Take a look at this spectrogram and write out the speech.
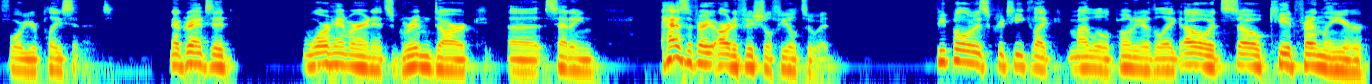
for your place in it. Now, granted, Warhammer in its grim, dark uh, setting has a very artificial feel to it. People always critique like My Little Pony, or they're like, "Oh, it's so kid friendly," or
